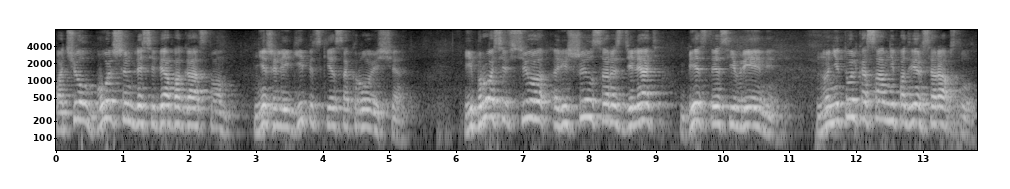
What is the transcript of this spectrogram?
почел большим для себя богатством, нежели египетские сокровища – и, бросив все, решился разделять бедствие с евреями, но не только сам не подвергся рабству,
